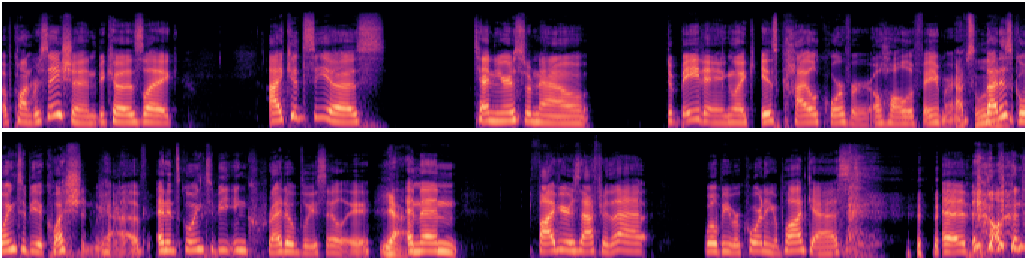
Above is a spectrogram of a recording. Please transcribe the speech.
of conversation because like I could see us 10 years from now debating like is Kyle Korver a Hall of Famer? Absolutely. That is going to be a question we have and it's going to be incredibly silly. yeah. And then 5 years after that we'll be recording a podcast and on,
